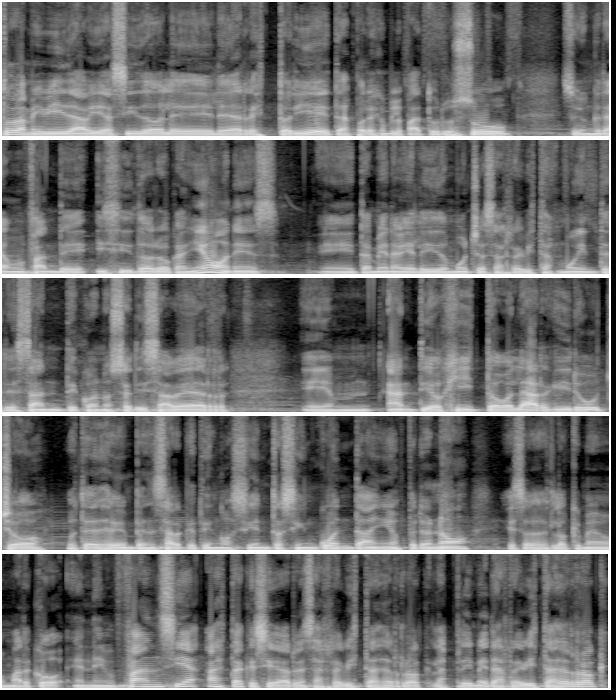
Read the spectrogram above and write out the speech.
Toda mi vida había sido le- leer historietas, por ejemplo, Paturuzú. Soy un gran fan de Isidoro Cañones. Eh, también había leído muchas esas revistas muy interesantes, Conocer y Saber, eh, Anteojito, Larguirucho. Ustedes deben pensar que tengo 150 años, pero no. Eso es lo que me marcó en la infancia, hasta que llegaron esas revistas de rock, las primeras revistas de rock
